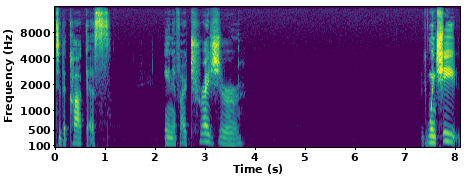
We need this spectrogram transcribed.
to the caucus and if our treasurer when she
